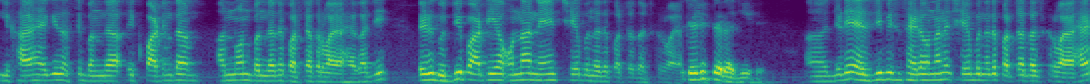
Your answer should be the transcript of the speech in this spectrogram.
ਲਿਖਾਇਆ ਹੈ ਕਿ ਅਸੀਂ ਬੰਦਾ ਇੱਕ ਪਾਰਟੀ ਨੇ ਤਾਂ ਅਨਨੋਨ ਬੰਦਿਆਂ ਤੇ ਪਰਚਾ ਕਰਵਾਇਆ ਹੈਗਾ ਜੀ ਤੇ ਜਿਹੜੀ ਦੂਜੀ ਪਾਰਟੀ ਹੈ ਉਹਨਾਂ ਨੇ 6 ਬੰਦਿਆਂ ਤੇ ਪਰਚਾ ਦਰਜ ਕਰਵਾਇਆ। ਕਿਹੜੀ ਧਿਰ ਹੈ ਜੀ ਇਹ? ਜਿਹੜੇ ਐਸਜੀਪੀਸੀ ਸਾਈਡ ਹੈ ਉਹਨਾਂ ਨੇ 6 ਬੰਦੇ ਤੇ ਪਰਚਾ ਦਰਜ ਕਰਵਾਇਆ ਹੈ।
